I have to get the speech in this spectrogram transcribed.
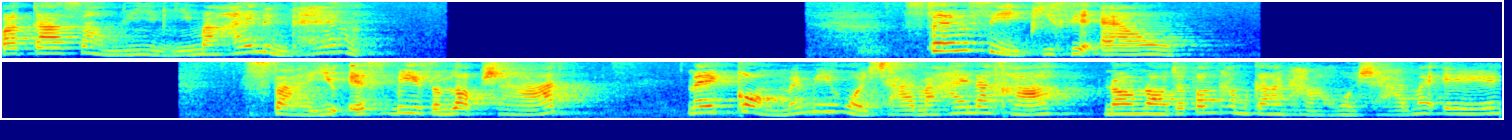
ปากกาสามดีอย่างนี้มาให้หนึ่งแท่ง เส้นสี PCL สาย USB สำหรับชาร์จ ในกล่องไม่มีหัวชาร์จมาให้นะคะ น้องๆจะต้องทำการหาหัวชาร์จมาเอง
